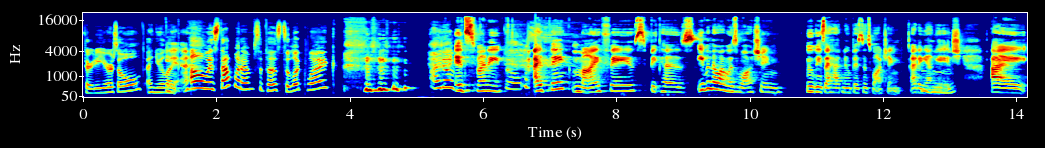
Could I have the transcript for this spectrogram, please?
30 years old and you're like Yeah. oh is that what I'm supposed to look like I don't it's funny. know I think my phase, because even though I was watching movies I had no business watching at a young Mhm. age, I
